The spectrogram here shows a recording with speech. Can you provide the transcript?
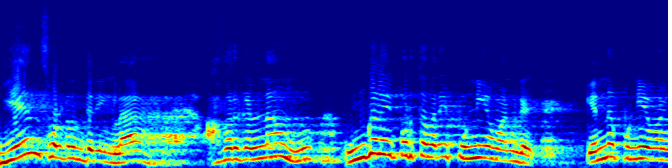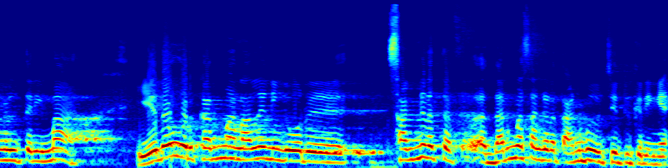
ஏன் சொல்றேன் தெரியுங்களா? அவர்கள்லாம் உங்களை பொறுத்தவரை புண்ணியவான்கள். என்ன புண்ணியவான்கள் தெரியுமா? ஏதோ ஒரு கர்மனால நீங்க ஒரு சங்கடத்தை தர்ம சங்கடத்தை அனுபவிச்சுட்டு இருக்கிறீங்க.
